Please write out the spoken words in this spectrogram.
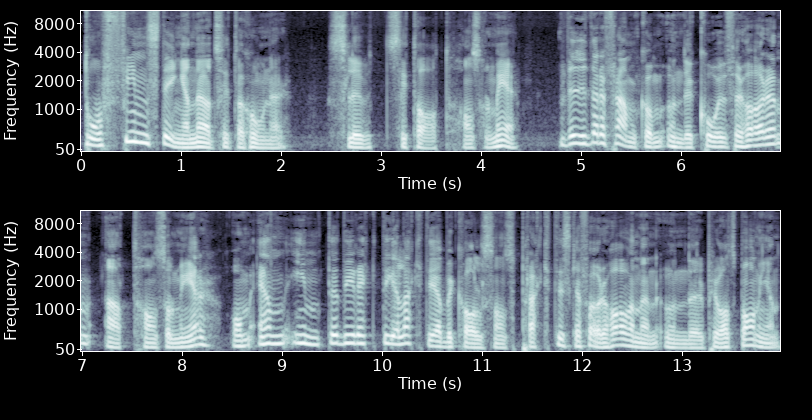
då finns det inga nödsituationer. Slut citat Hans Holmér. Vidare framkom under KU-förhören att Hans Holmér, om än inte direkt delaktig i Ebbe Carlssons praktiska förehavanden under privatspaningen,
